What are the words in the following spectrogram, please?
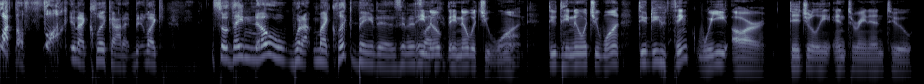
what the fuck? And I click on it, like, so they know what I, my clickbait is, and it's they like, know they know what you want dude they know what you want dude do you think we are digitally entering into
